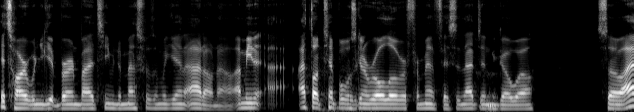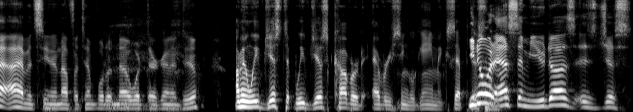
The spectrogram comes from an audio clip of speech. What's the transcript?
it's hard when you get burned by a team to mess with them again. I don't know. I mean, I, I thought Temple was going to roll over for Memphis, and that didn't go well. So I, I haven't seen enough of Temple to know what they're going to do. I mean, we've just we've just covered every single game except You know what one. SMU does is just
